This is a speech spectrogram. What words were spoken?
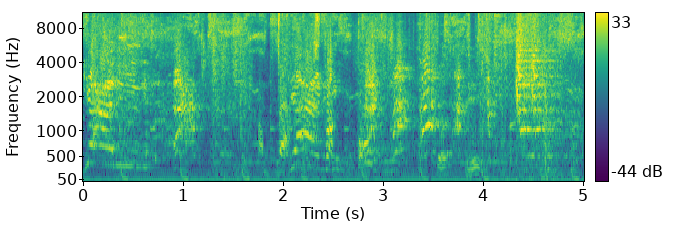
Got him! Got him!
